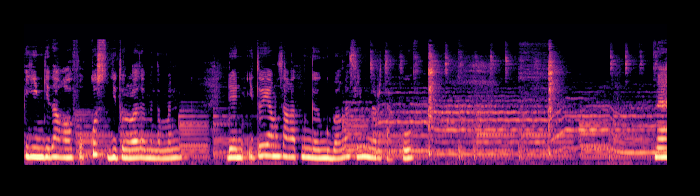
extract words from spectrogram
bikin kita nggak fokus gitu loh teman-teman dan itu yang sangat mengganggu banget sih menurut aku Nah,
